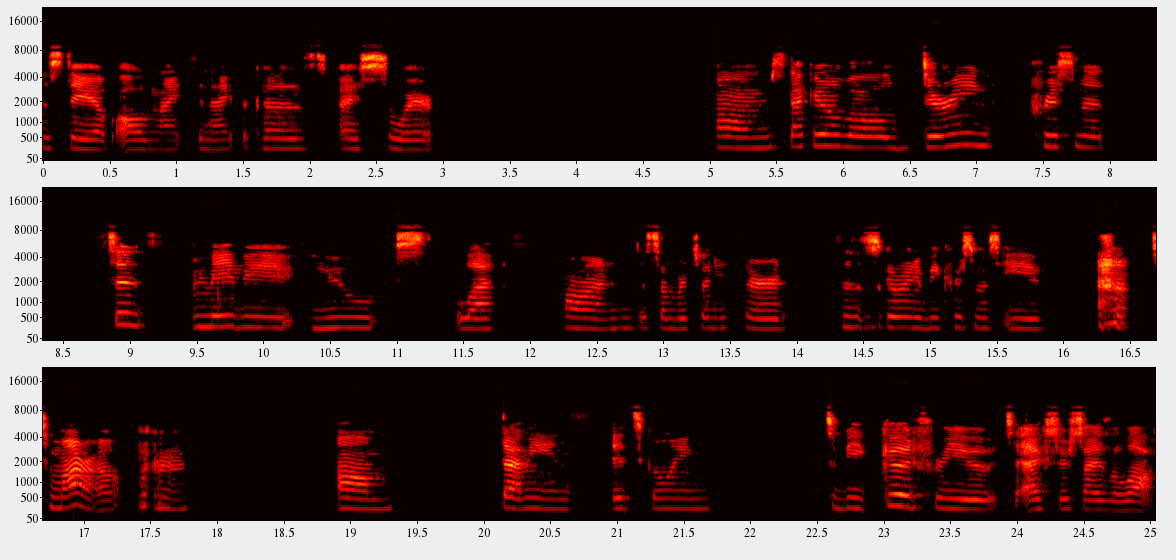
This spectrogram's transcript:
to stay up all night tonight because I swear. Um, second of all, during Christmas, since maybe you left on December 23rd, since it's going to be Christmas Eve tomorrow, um, that means it's going to be good for you to exercise a lot,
